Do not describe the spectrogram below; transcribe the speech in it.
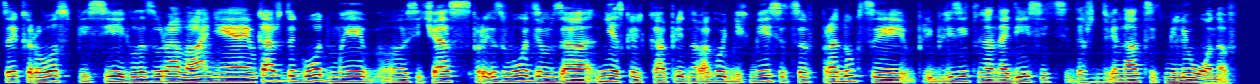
цех росписи, глазурования. Каждый год мы э, сейчас производим за несколько предновогодних месяцев продукции приблизительно на 10, даже 12 миллионов.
